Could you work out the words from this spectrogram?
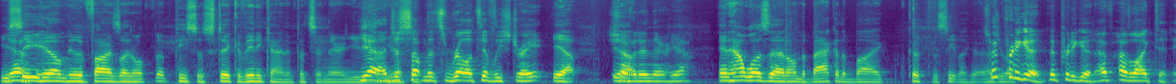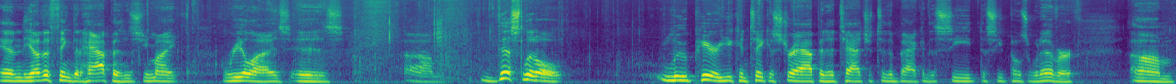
you Yeah. see him, he finds like a piece of stick of any kind and puts in there and it, Yeah, you just so- something that's relatively straight. Yeah. Shove yeah. it in there. Yeah. And how was that on the back of the bike? Cooked the seat like that. It's been pretty good. Been pretty good. I've, I've liked it. And the other thing that happens, you might realize, is um, this little loop here. You can take a strap and attach it to the back of the seat, the seat post, whatever. Um,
